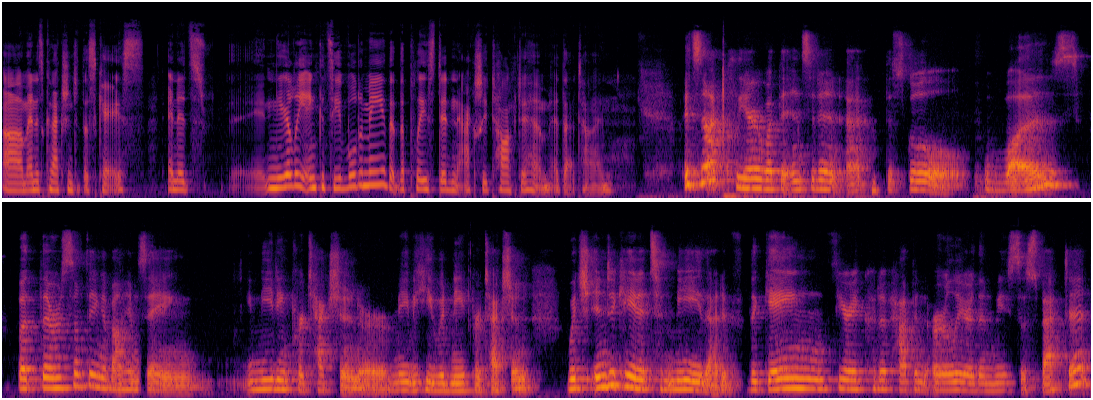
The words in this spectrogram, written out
um, and his connection to this case. And it's nearly inconceivable to me that the police didn't actually talk to him at that time. It's not clear what the incident at the school was, but there was something about him saying needing protection, or maybe he would need protection, which indicated to me that if the gang theory could have happened earlier than we suspected,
